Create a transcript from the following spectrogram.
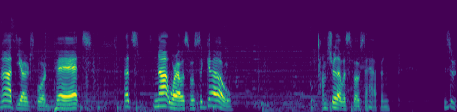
Not the unexplored pit. That's not where I was supposed to go. I'm sure that was supposed to happen. These are,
